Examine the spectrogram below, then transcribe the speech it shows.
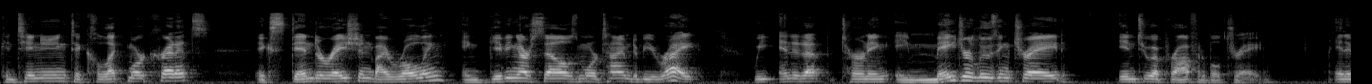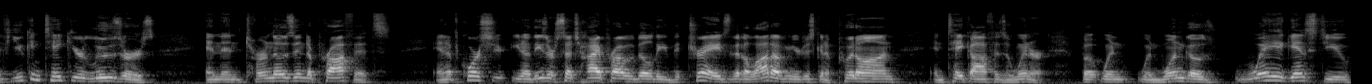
continuing to collect more credits, extend duration by rolling, and giving ourselves more time to be right, we ended up turning a major losing trade into a profitable trade. And if you can take your losers and then turn those into profits, and of course, you know, these are such high probability that trades that a lot of them you're just going to put on and take off as a winner. But when when one goes way against you,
